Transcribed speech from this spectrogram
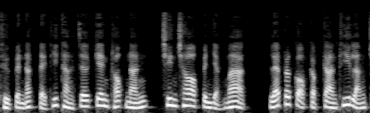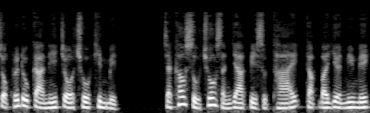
ถือเป็นนักเตะที่ทางเจอเก้นครอปนั้น ชื่นชอบเป็นอย่างมาก และประกอบกับการที่หลังจบฤดูกาลนี้โจชัวคิมมิดจะเข้าสู่ช่วงสัญญาปีสุดท้ายกับบาเยิร์นมิวนิก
